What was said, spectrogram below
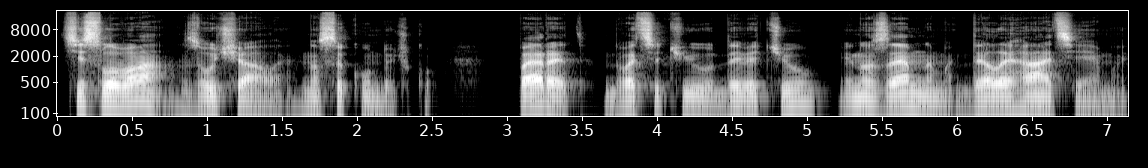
Ці слова звучали на секундочку перед 29 іноземними делегаціями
